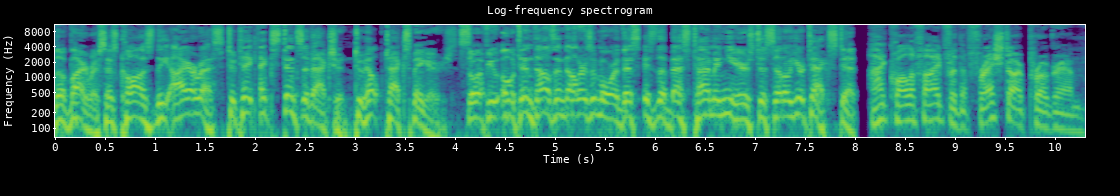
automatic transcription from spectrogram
The virus has caused the IRS to take extensive action to help taxpayers. So if you owe $10,000 or more, this is the best time in years to settle your tax debt. I qualified for the Fresh Start program.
